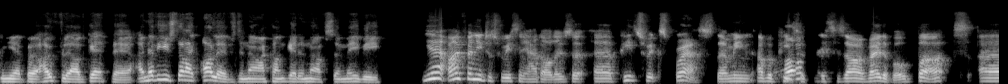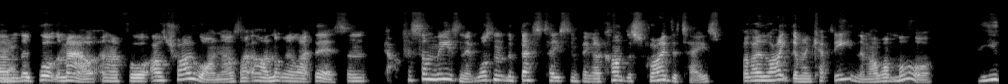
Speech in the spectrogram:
me yet, but hopefully I'll get there. I never used to like olives, and now I can't get enough. So maybe yeah, I've only just recently had olives at uh, Pizza Express. I mean, other pizza oh. places are available, but um, yeah. they brought them out, and I thought I'll try one. I was like, oh, I'm not going to like this, and for some reason, it wasn't the best tasting thing. I can't describe the taste, but I liked them and kept eating them. I want more. There you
